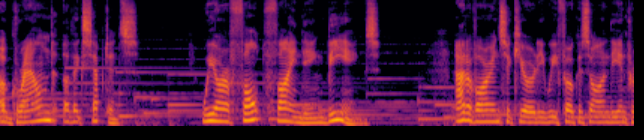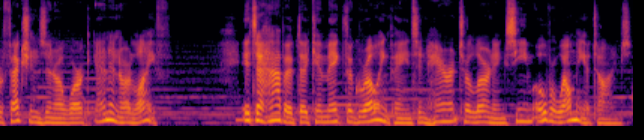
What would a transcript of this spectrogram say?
A Ground of Acceptance. We are fault finding beings. Out of our insecurity, we focus on the imperfections in our work and in our life. It's a habit that can make the growing pains inherent to learning seem overwhelming at times.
